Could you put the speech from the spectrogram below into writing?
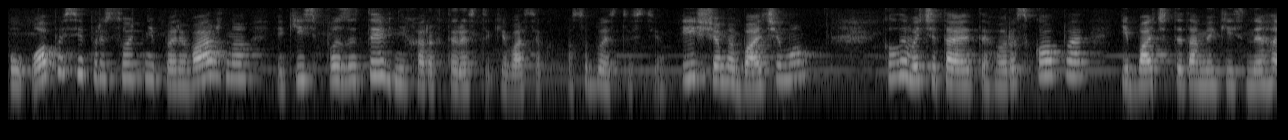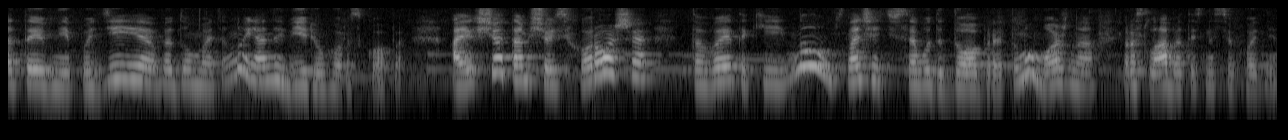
У описі присутні переважно якісь позитивні характеристики вас як особистості. І що ми бачимо? Коли ви читаєте гороскопи і бачите там якісь негативні події, ви думаєте, ну я не вірю в гороскопи. А якщо там щось хороше, то ви такі, ну, значить, все буде добре, тому можна розслабитись на сьогодні.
